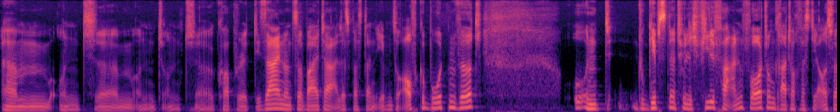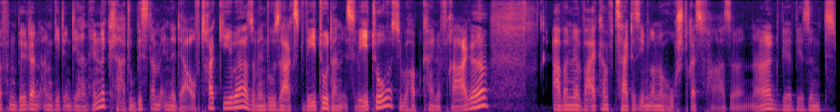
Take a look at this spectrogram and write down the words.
ähm, und, ähm, und, und äh, Corporate Design und so weiter, alles, was dann eben so aufgeboten wird. Und du gibst natürlich viel Verantwortung, gerade auch was die Auswahl von Bildern angeht, in deren Hände. Klar, du bist am Ende der Auftraggeber. Also wenn du sagst Veto, dann ist Veto, ist überhaupt keine Frage. Aber eine Wahlkampfzeit ist eben auch eine Hochstressphase. Ne? Wir, wir sind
